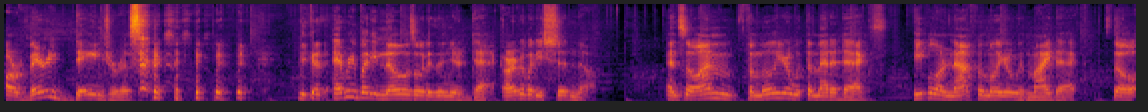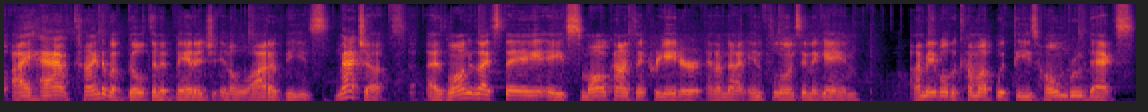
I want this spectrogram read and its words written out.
are very dangerous because everybody knows what is in your deck, or everybody should know. And so I'm familiar with the meta decks. People are not familiar with my deck. So I have kind of a built-in advantage in a lot of these matchups. As long as I stay a small content creator and I'm not influencing the game, I'm able to come up with these homebrew decks.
